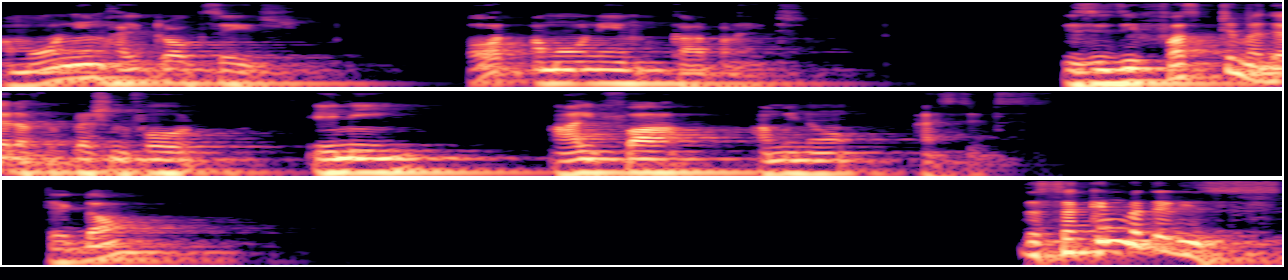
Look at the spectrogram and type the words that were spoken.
ammonium hydroxide or ammonium carbonate. This is the first method of preparation for any alpha amino acids. Take down. The second method is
